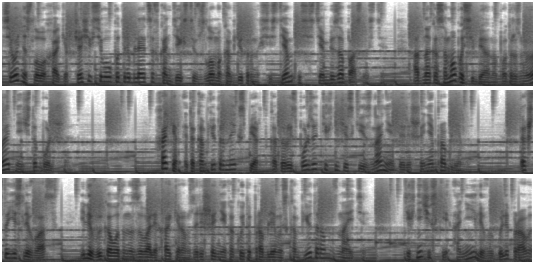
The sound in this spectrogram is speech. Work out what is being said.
Сегодня слово «хакер» чаще всего употребляется в контексте взлома компьютерных систем и систем безопасности, однако само по себе оно подразумевает нечто большее. Хакер – это компьютерный эксперт, который использует технические знания для решения проблемы. Так что если вас или вы кого-то называли хакером за решение какой-то проблемы с компьютером, знайте, технически они или вы были правы.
